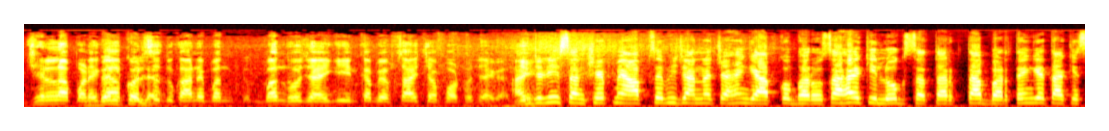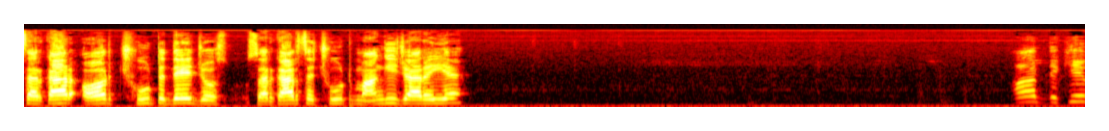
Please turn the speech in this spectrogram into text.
झेलना पड़ेगा फिर से दुकानें बंद बंद हो जाएगी इनका व्यवसाय चौपट हो जाएगा। अंजलि संक्षेप में आपसे भी जानना चाहेंगे आपको भरोसा है कि लोग सतर्कता बरतेंगे ताकि सरकार और छूट दे जो सरकार से छूट मांगी जा रही है? हाँ देखिए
